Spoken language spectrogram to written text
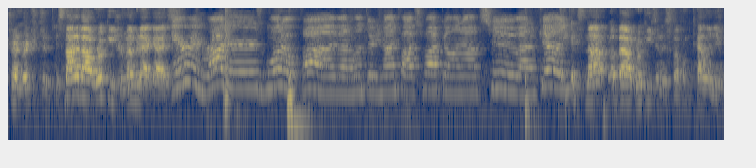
Trent Richardson. It's not about rookies, remember that, guys. Aaron Rodgers, 105 out of 139. Five spot going out to Adam Kelly. It's not about rookies and this stuff, I'm telling you.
